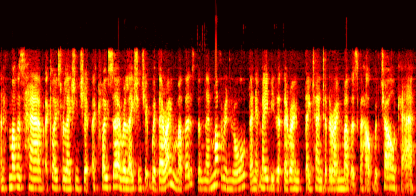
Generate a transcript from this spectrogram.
and if mothers have a close relationship, a closer relationship with their own mothers than their mother-in-law, then it may be that their own they turn to their own mothers for help with childcare.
